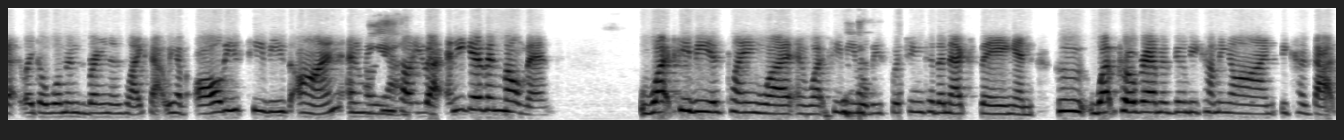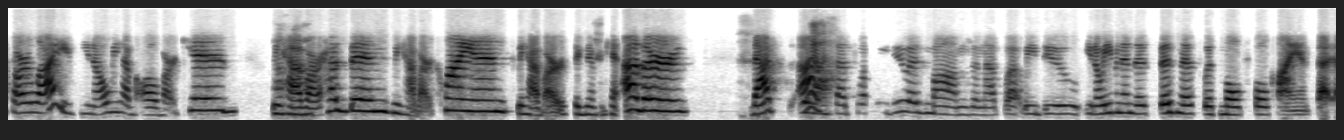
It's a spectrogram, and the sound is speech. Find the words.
that like a woman's brain is like that. We have all these TVs on, and we Oh, can tell you at any given moment what TV is playing what and what TV will be switching to the next thing and who what program is going to be coming on because that's our life. You know, we have all of our kids, we have Uh-huh. our husbands, we have our clients, we have our significant others. That's Yeah. us. That's what we do as moms, and that's what we do. You know, even in this business with multiple clients that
